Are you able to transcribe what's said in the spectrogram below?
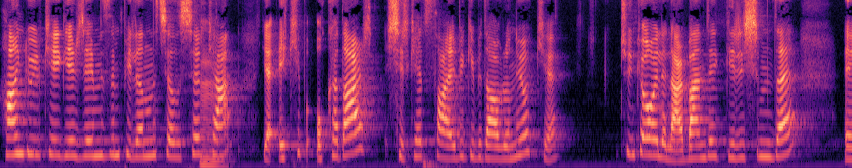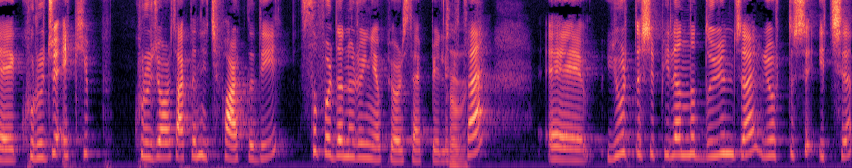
hangi ülkeye gireceğimizin planını çalışırken Hmm. ya ekip o kadar şirket sahibi gibi davranıyor ki. Çünkü öyleler. Bence girişimde e, kurucu ekip, kurucu ortaktan hiç farklı değil. Sıfırdan ürün yapıyoruz hep birlikte. E, yurt dışı planını duyunca yurt dışı için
